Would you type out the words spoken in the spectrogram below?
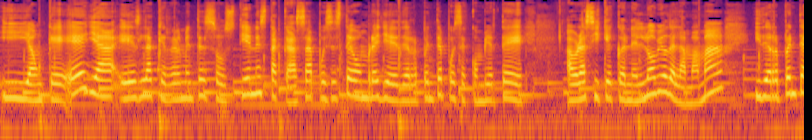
y aunque ella es la que realmente sostiene esta casa pues este hombre de repente pues se convierte ahora sí que con el novio de la mamá y de repente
